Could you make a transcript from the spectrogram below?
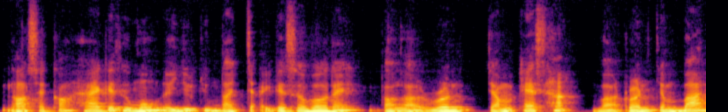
nó sẽ có hai cái thư mục để giúp chúng ta chạy cái server này. Đó là run.sh và run.bat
